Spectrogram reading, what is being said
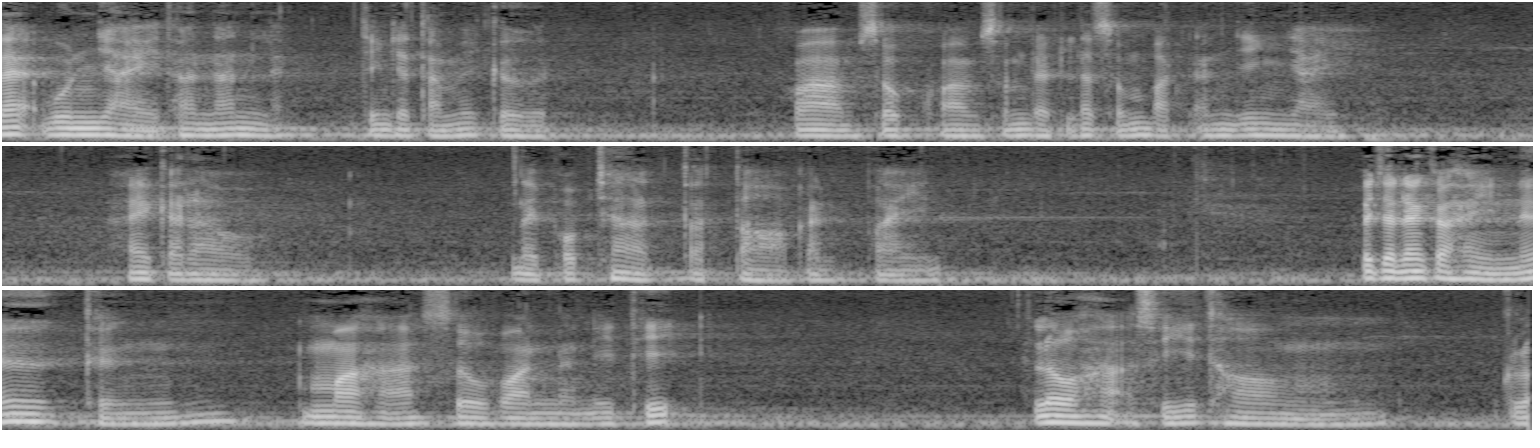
และบุญใหญ่เท่านั้นแหละ จึงจะทำให้เกิด ความสุขความสำเร็จและสมบัติอันยิ่งใหญ่ ให้กับเรา ในภพชาติต่อต่อกันไป เพราะฉะนั้นก็ให้นึกถึงมหาสุวรรณนิธิ โลหะสีทองกล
